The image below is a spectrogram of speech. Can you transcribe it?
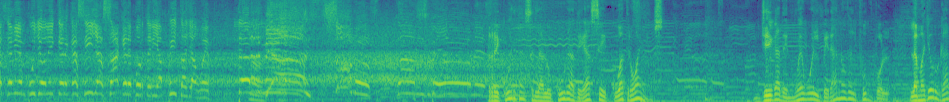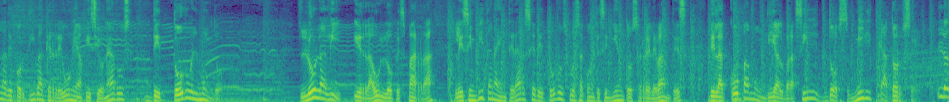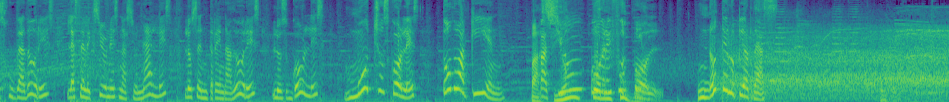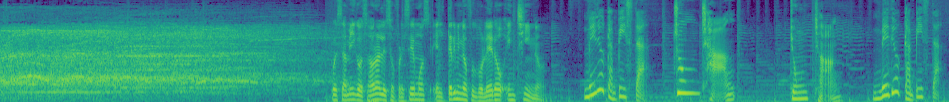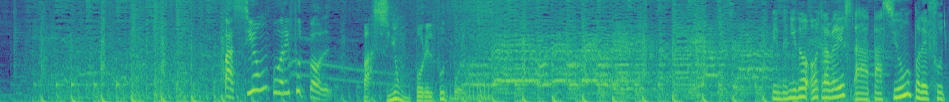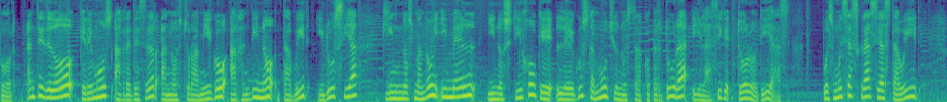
Protege bien Puyol Iker Casillas, saque de portería, pita Yahweh. ¡Termina! ¡Somos campeones! ¿Recuerdas la locura de hace cuatro años? Llega de nuevo el verano del fútbol, la mayor gala deportiva que reúne aficionados de todo el mundo. Lola Lee y Raúl López Parra les invitan a enterarse de todos los acontecimientos relevantes de la Copa Mundial Brasil 2014. Los jugadores, las selecciones nacionales, los entrenadores, los goles, muchos goles, todo aquí en Pasión por el fútbol. No te lo pierdas. Pues amigos, ahora les ofrecemos el término futbolero en chino. Mediocampista, 中场 Chongchang. Mediocampista. Pasión por el fútbol. Pasión por el fútbol. Bienvenido otra vez a Pasión por el Fútbol. Antes de todo, queremos agradecer a nuestro amigo argentino David y Lucia, quien nos mandó un email y nos dijo que le gusta mucho nuestra cobertura y la sigue todos los días. Pues muchas gracias David.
